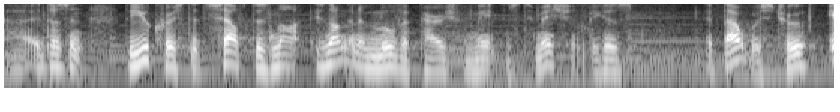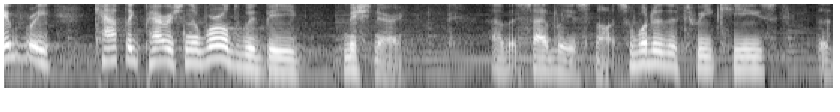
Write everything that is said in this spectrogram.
Uh, it doesn't. The Eucharist itself does not is not going to move a parish from maintenance to mission because if that was true, every Catholic parish in the world would be missionary. Uh, but sadly, it's not. So, what are the three keys? The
